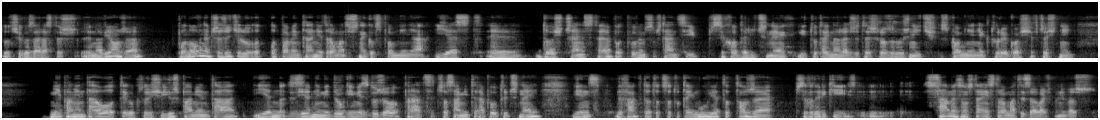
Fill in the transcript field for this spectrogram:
do czego zaraz też nawiążę. Ponowne przeżycie lub odpamiętanie traumatycznego wspomnienia jest y, dość częste pod wpływem substancji psychodelicznych i tutaj należy też rozróżnić wspomnienie, którego się wcześniej nie pamiętało od tego, który się już pamięta. Jedno, z jednym i drugim jest dużo pracy, czasami terapeutycznej, więc de facto to, co tutaj mówię, to to, że psychodeliki y, same są w stanie straumatyzować, ponieważ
